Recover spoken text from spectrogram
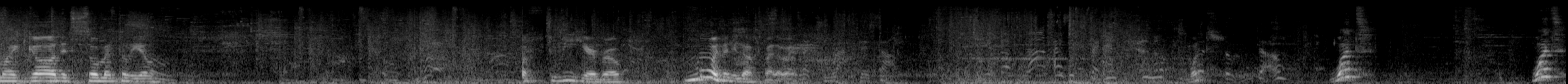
my god, it's so mentally ill. To be here, bro. More than enough, by the way. What? What? What?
